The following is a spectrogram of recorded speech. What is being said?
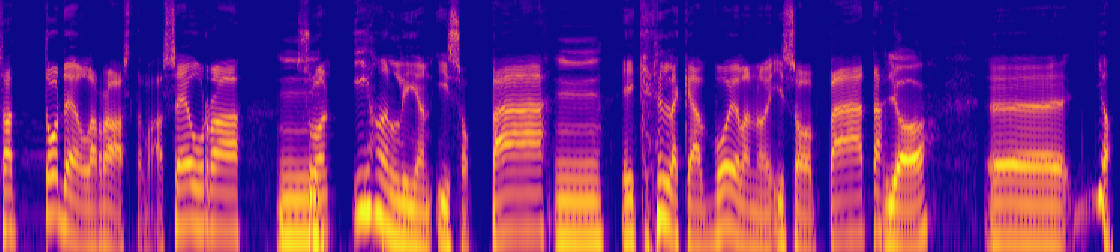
Sä oot todella raastavaa seuraa. Mm. Sulla on ihan liian iso pää. Mm, Ei kenelläkään voi olla noin isoa päätä. joo. Öö, joo.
